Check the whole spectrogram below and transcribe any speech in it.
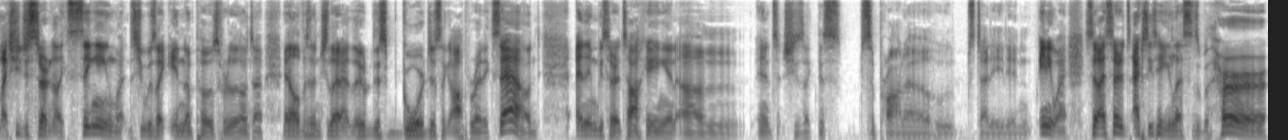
like she just started like singing she was like in a pose for a really long time and all of a sudden she let out this gorgeous like operatic sound and then we started talking and um and she's like this soprano who studied and anyway so i started actually taking lessons with her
